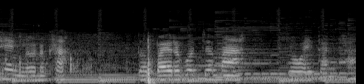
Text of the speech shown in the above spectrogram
แห้งแล้วนะคะ ต่อไปเราก็จะมาโรยกันค่ะ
